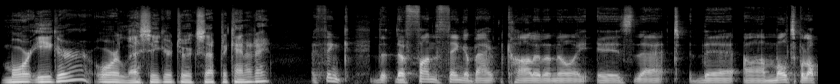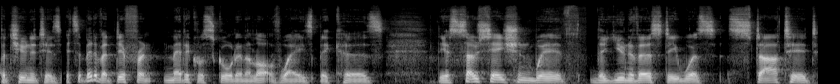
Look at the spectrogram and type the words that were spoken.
more eager or less eager to accept a candidate? I think the, the fun thing about Carle, Illinois is that there are multiple opportunities. It's a bit of a different medical school in a lot of ways because the association with the university was started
